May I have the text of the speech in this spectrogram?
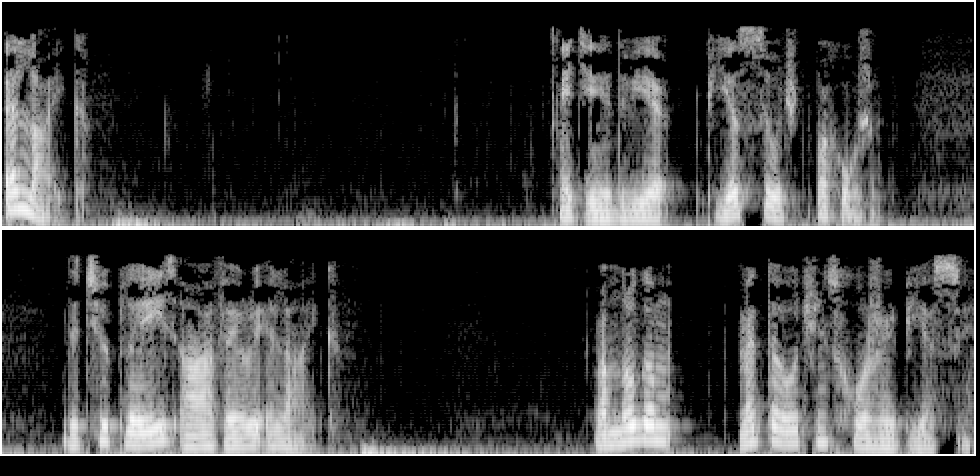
Alike. Эти две пьесы очень похожи. The two plays are very alike. Во многом это очень схожие пьесы.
